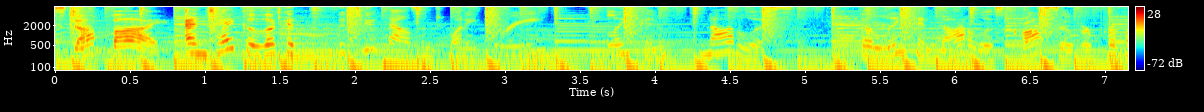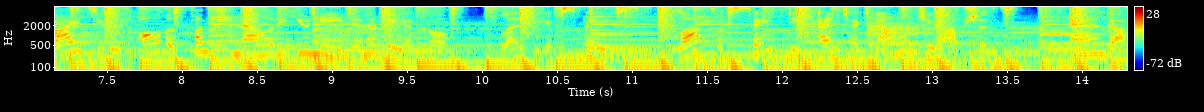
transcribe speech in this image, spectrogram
Stop by and take a look at the 2023 Lincoln Nautilus. The Lincoln Nautilus crossover provides you with all the functionality you need in a vehicle. Plenty of space, lots of safety and technology options, and a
